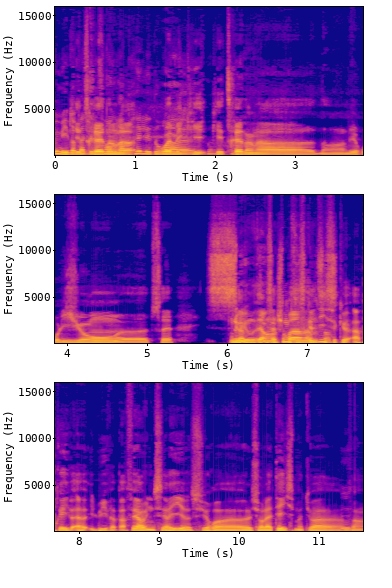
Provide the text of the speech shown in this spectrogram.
Oui, mais il va qui est pas très dans défendre la- après les droits. ouais, mais euh, qui tu est, vois. qui est très dans la dans les religions, euh, tout ça. Ça Oui, me dérange pas. c'est ce qu'elle le dit, c'est que après il va- lui il va pas faire une série euh, sur euh, sur l'athéisme, tu vois. euh, Mm. Enfin,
